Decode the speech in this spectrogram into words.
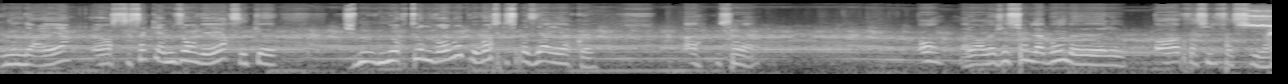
Du monde derrière. Alors, c'est ça qui est amusant en VR, c'est que je me retourne vraiment pour voir ce qui se passe derrière, quoi. Ah, ils sont là. Bon, alors la gestion de la bombe, euh, elle est pas facile, facile. Hein,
